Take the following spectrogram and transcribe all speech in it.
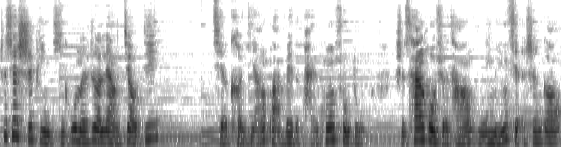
这些食品提供的热量较低，且可延缓胃的排空速度。使餐后血糖无明显升高，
